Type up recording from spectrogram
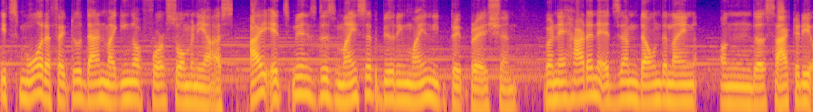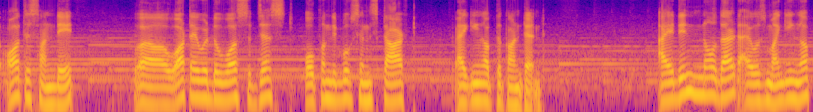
it's more effective than mugging up for so many hours. I experienced this myself during my NEET preparation. When I had an exam down the line on the Saturday or the Sunday, uh, what I would do was just open the books and start mugging up the content. I didn't know that I was mugging up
